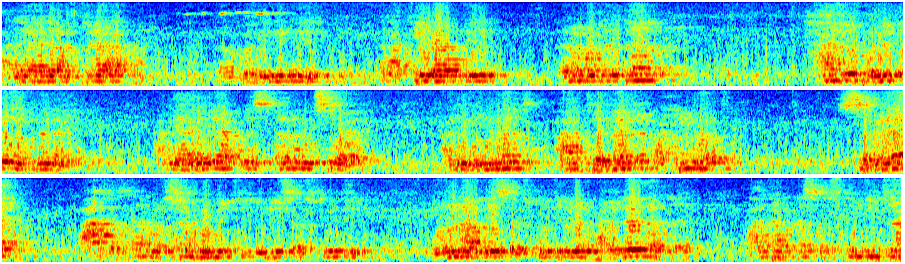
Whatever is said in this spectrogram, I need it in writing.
आले आले आमच्या त्या भगिनींनी राखी बांधली. खरं म्हटलं तर हा जो पवित्र बंधन आहे आणि हा जे आपले सण उत्सव आहे आणि म्हणूनच आज जगाच्या पाठीवर सगळ्यात पाच हजार वर्षापूर्वीची जुनी संस्कृती म्हणून आपली संस्कृतीकडे पाहिलं जातं. आज आपल्या संस्कृतीचा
